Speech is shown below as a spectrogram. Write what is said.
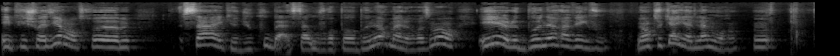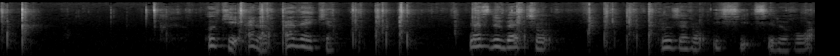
et puis choisir entre euh, ça et que du coup bah, ça ouvre pas au bonheur malheureusement, et euh, le bonheur avec vous. Mais en tout cas, il y a de l'amour. Hein. Mm. Ok, alors avec l'as de bâton, nous avons ici, c'est le roi,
